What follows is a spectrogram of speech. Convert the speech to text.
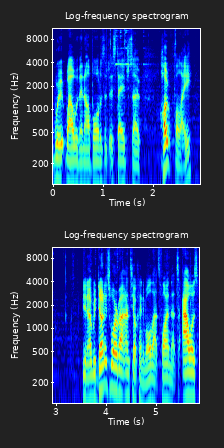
well within our borders at this stage. So hopefully, you know, we don't need to worry about Antioch anymore. That's fine. That's ours.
